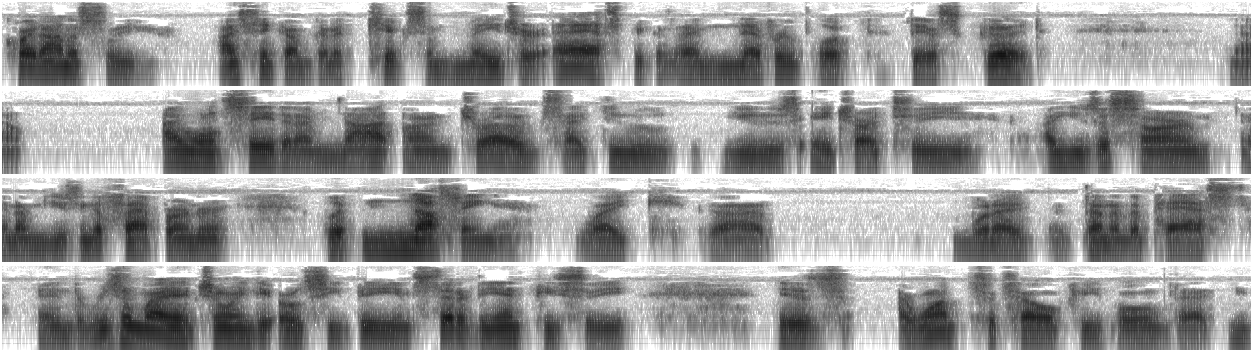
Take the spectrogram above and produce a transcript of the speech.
quite honestly, I think I'm going to kick some major ass because I never looked this good. Now, I won't say that I'm not on drugs. I do use HRT. I use a SARM and I'm using a fat burner, but nothing like uh, what I've done in the past. And the reason why I joined the OCB instead of the NPC is I want to tell people that you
